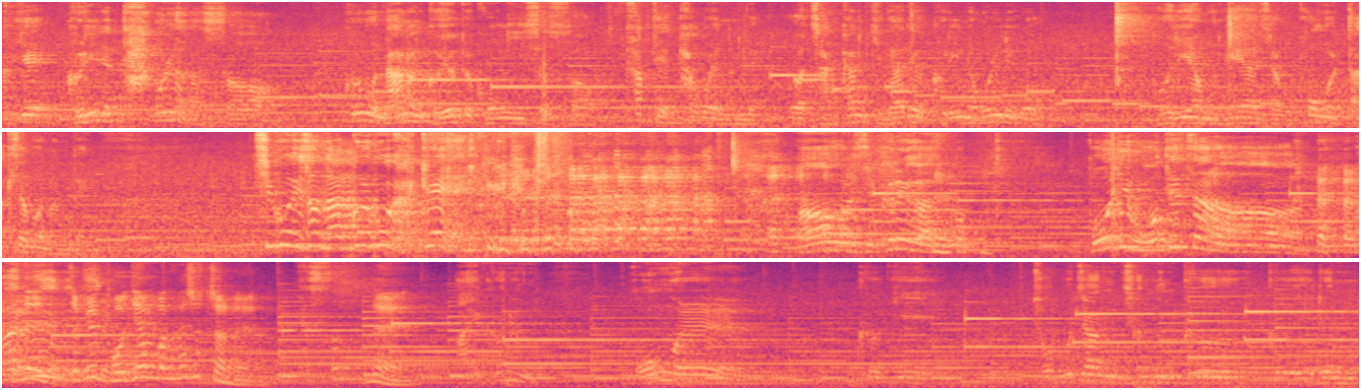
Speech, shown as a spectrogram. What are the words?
그게 그린에 탁 올라갔어. 그리고 나는 그 옆에 공이 있었어. 카트에 타고 했는데 어, 잠깐 기다려 그린에 올리고 버디 한번 해야지 하고 폼을 딱 잡았는데 치고 있어 나 끌고 갈게. 아 그렇지 그래가지고 버디 못했잖아. 아, 근데 어차피 버디 한 번 하셨잖아요. 했어? 네. 아니 그거는 공을 거기 조부장 쳤는 그 그런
